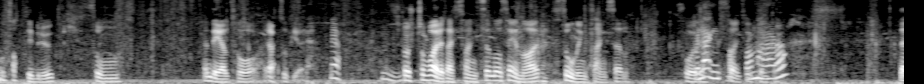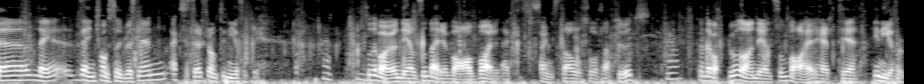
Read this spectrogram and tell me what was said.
og tatt i bruk som en del av rettsoppgjøret. Ja. Mm. Først som varetektsfengsel og senere soningsfengsel. Hvor lenge satt de her, da? Det, den tvangsarbeidsleiren eksisterte fram til 49. Ja. Så det var jo en del som bare var varetektsfengsla og så sluppet ut. Ja. Men det ble jo da en del som var her helt til i 49.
